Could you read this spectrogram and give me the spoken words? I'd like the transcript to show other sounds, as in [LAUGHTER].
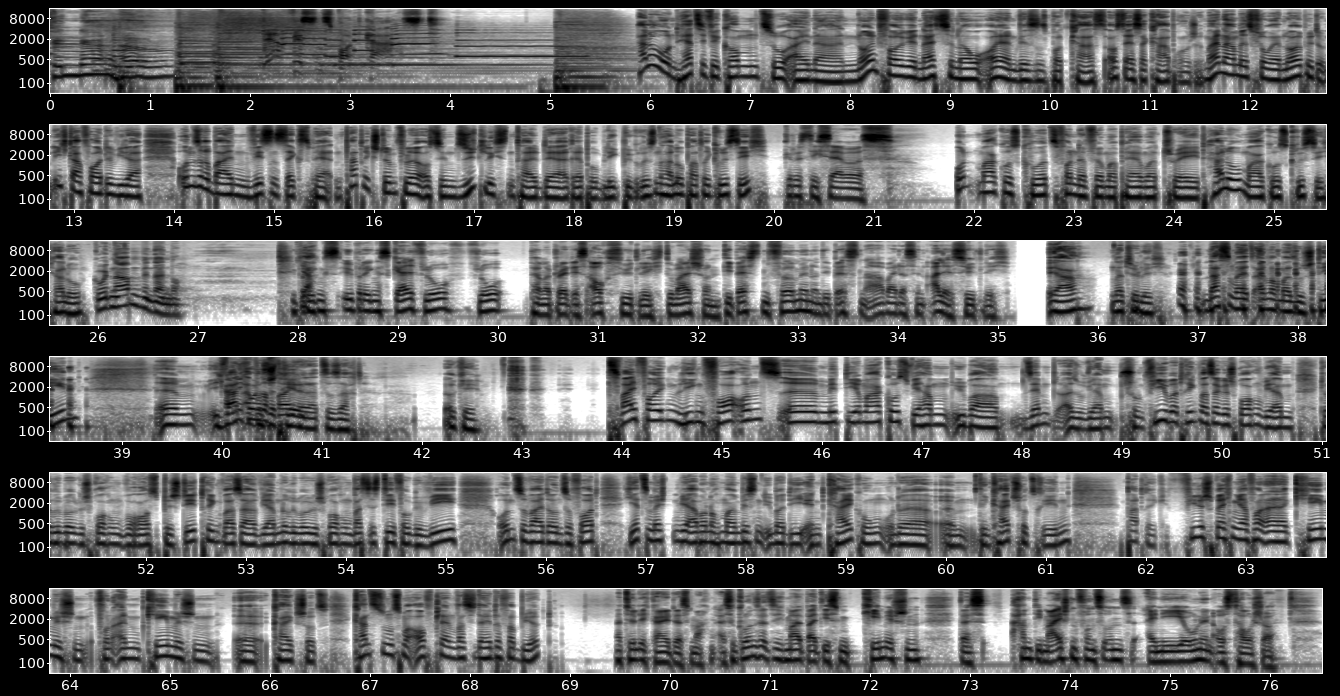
to know. Der Wissenspodcast. Hallo und herzlich willkommen zu einer neuen Folge Nice to Know, euren Wissenspodcast aus der SAK-Branche. Mein Name ist Florian Leupelt und ich darf heute wieder unsere beiden Wissensexperten Patrick Stümpfle aus dem südlichsten Teil der Republik begrüßen. Hallo Patrick, grüß dich. Grüß dich, Servus. Und Markus Kurz von der Firma Permatrade. Hallo Markus, grüß dich, hallo. Guten Abend miteinander. Übrigens, ja. übrigens, gell, Flo, Flo, Permatrade ist auch südlich. Du weißt schon, die besten Firmen und die besten Arbeiter sind alle südlich. Ja, natürlich. [LAUGHS] Lassen wir jetzt einfach mal so stehen. Ähm, ich warte ab, was der Trainer dazu sagt. Okay. Zwei Folgen liegen vor uns äh, mit dir, Markus. Wir haben über also wir haben schon viel über Trinkwasser gesprochen. Wir haben darüber gesprochen, woraus besteht Trinkwasser. Wir haben darüber gesprochen, was ist DVGW und so weiter und so fort. Jetzt möchten wir aber noch mal ein bisschen über die Entkalkung oder ähm, den Kalkschutz reden. Patrick, viele sprechen ja von einer chemischen, von einem chemischen äh, Kalkschutz. Kannst du uns mal aufklären, was sich dahinter verbirgt? Natürlich kann ich das machen. Also grundsätzlich mal bei diesem chemischen, das haben die meisten von uns einen Ionenaustauscher.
